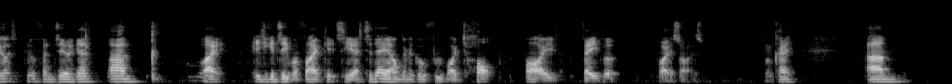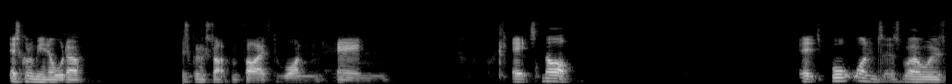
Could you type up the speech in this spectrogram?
guys, Blue Friends here again. Um, right, as you can see, my fire kit's here. Today I'm going to go through my top five favourite fire starters. Okay, um, it's going to be in order. It's going to start from five to one, and it's not. It's bought ones as well as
